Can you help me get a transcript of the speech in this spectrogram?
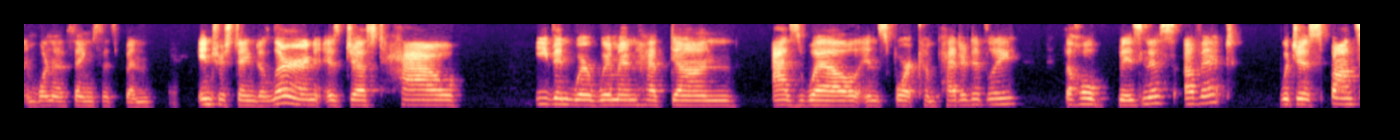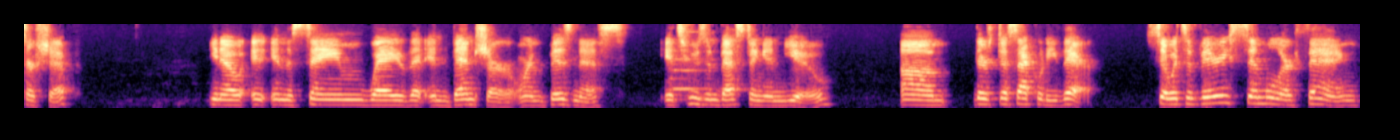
And one of the things that's been interesting to learn is just how, even where women have done as well in sport competitively, the whole business of it, which is sponsorship, you know, in the same way that in venture or in business, it's who's investing in you. Um, there's disequity there. So it's a very similar thing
